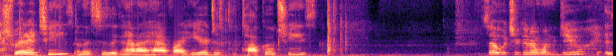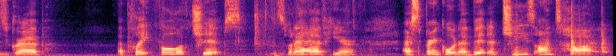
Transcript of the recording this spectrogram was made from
shredded cheese and this is the kind I have right here, just the taco cheese. So what you're going to want to do is grab a plate full of chips. That's what I have here. I sprinkled a bit of cheese on top.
